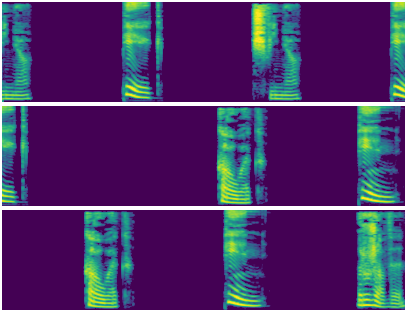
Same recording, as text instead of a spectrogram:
Świnia. pig, Świnia. pig, Kołek. pin, Kołek. pin, Różowy.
